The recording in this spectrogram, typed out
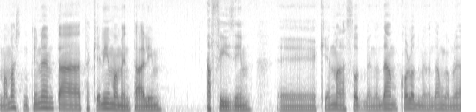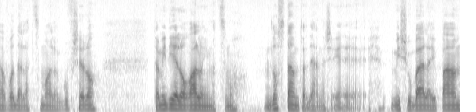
ממש נותנים להם את הכלים המנטליים, הפיזיים, אה, כי אין מה לעשות, בן אדם, כל עוד בן אדם גם לא יעבוד על עצמו, על הגוף שלו, תמיד יהיה לו רע לו עם עצמו. לא סתם, אתה יודע, מישהו בא אליי פעם,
